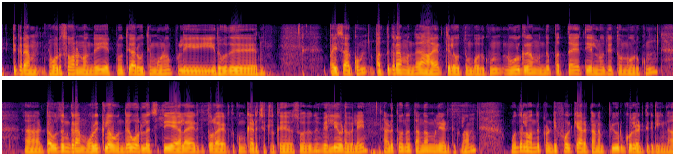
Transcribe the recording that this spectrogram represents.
எட்டு கிராம் ஒரு சவரன் வந்து எட்நூற்றி அறுபத்தி மூணு புள்ளி இருபது பைசாக்கும் பத்து கிராம் வந்து ஆயிரத்தி எழுவத்தொம்போதுக்கும் நூறு கிராம் வந்து பத்தாயிரத்தி எழுநூற்றி தொண்ணூறுக்கும் தௌசண்ட் கிராம் ஒரு கிலோ வந்து ஒரு லட்சத்தி ஏழாயிரத்தி தொள்ளாயிரத்துக்கும் கிடச்சிட்ருக்கு. ஸோ இது வந்து வெள்ளியோட விலை. அடுத்து வந்து தங்கம் விலை எடுத்துக்கலாம். முதல்ல வந்து டுவெண்ட்டி ஃபோர் கேரட்டான பியூர் கோல்டு எடுத்துக்கிட்டிங்கன்னா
